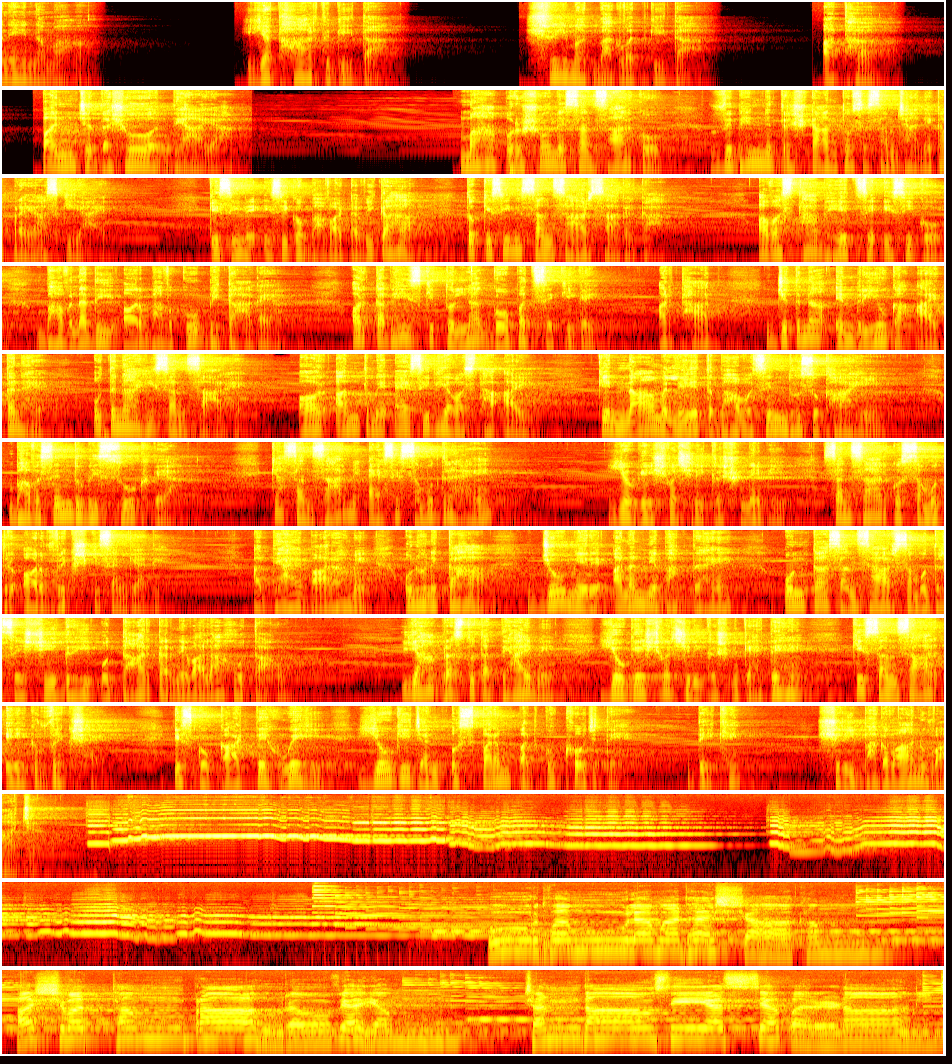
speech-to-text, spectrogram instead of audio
परमात्मने नमः। यथार्थ गीता श्रीमद् भगवत गीता, अथ पंचदशो अध्याय महापुरुषों ने संसार को विभिन्न दृष्टांतों से समझाने का प्रयास किया है। किसी ने इसी को भवाटवी कहा तो किसी ने संसार सागर कहा। अवस्था भेद से इसी को भव नदी और भवकूप भी कहा गया, और कभी इसकी तुलना गोपद से की गई। अर्थात, जितना इंद्रियों का आयतन है, उतना ही संसार है। और अंत में ऐसी भी अवस्था आई कि नाम लेत भव सिंधु सुखाही भव सिंधु भी सूख गया। क्या संसार में ऐसे समुद्र हैं? योगेश्वर श्री कृष्ण ने भी संसार को समुद्र और वृक्ष की संज्ञा दी। अध्याय बारह में उन्होंने कहा, जो मेरे अनन्य भक्त हैं, उनका संसार समुद्र से शीघ्र ही उद्धार करने वाला होता हूँ। यहाँ प्रस्तुत अध्याय में योगेश्वर श्री कृष्ण कहते हैं कि संसार एक वृक्ष है। इसको काटते हुए ही योगी जन उस परम पद को खोजते हैं। देखें, श्री भगवान वाच। ऊर्ध्वमूलमधशाखम् अश्वत्थं प्राहुरव्ययम् छन्दांसि यस्य पर्णानि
